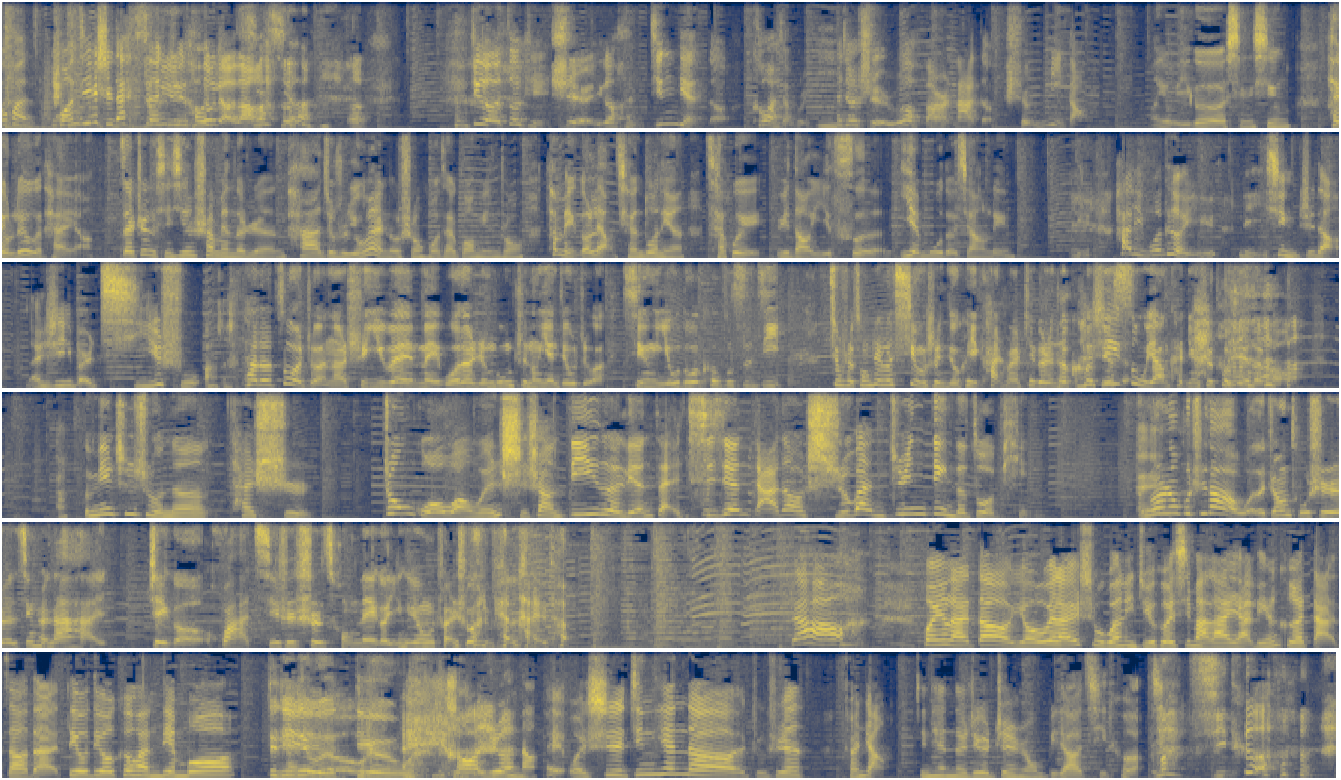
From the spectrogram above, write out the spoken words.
科幻黄金时代 三巨头都聊到了。嗯，这个作品是一个很经典的科幻小说，嗯它就是儒勒·凡尔纳的《神秘岛》。有一个行星，它有六个太阳，在这个行星上面的人，他就是永远都生活在光明中，他每隔两千多年才会遇到一次夜幕的降临。《哈利波特与理性之道》那是一本奇书啊，它的作者呢是一位美国的人工智能研究者，姓尤多科夫斯基。就是从这个姓氏，你就可以看出来，这个人的科学素养肯定是特别的高。革命之主呢，它是中国网文史上第一个连载期间达到十万军订的作品。很多人都不知道，我的征途是星辰大海这个话，其实是从那个《英雄传说》里边来的。大家好，欢迎来到由未来事务管理局和喜马拉雅联合打造的丢丢科幻电波。丢丢丢丢，好热闹！哎，我是今天的主持人船长。今天的这个阵容比较奇特，奇特？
